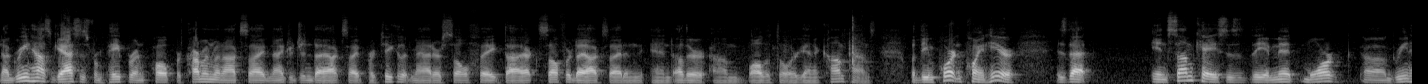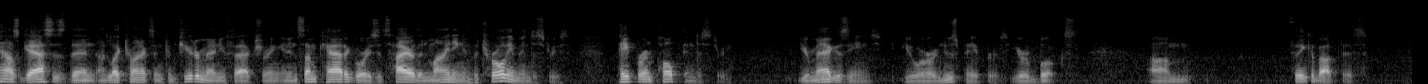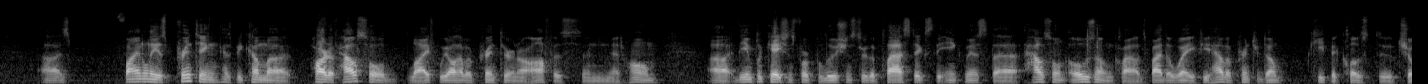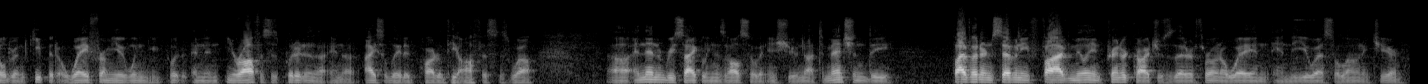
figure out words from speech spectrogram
Now, greenhouse gases from paper and pulp are carbon monoxide, nitrogen dioxide, particulate matter, sulfate, sulfur dioxide, and, and other um, volatile organic compounds. But the important point here is that in some cases, they emit more uh, greenhouse gases than electronics and computer manufacturing, and in some categories, it's higher than mining and petroleum industries paper and pulp industry, your magazines, your newspapers, your books. Um, think about this. Uh, as finally, as printing has become a part of household life, we all have a printer in our office and at home, uh, the implications for pollutions through the plastics, the ink mist, the household ozone clouds. By the way, if you have a printer, don't keep it close to children. Keep it away from you when you put it, and in your offices, put it in an isolated part of the office as well. Uh, and then recycling is also an issue, not to mention the 575 million printer cartridges that are thrown away in, in the U.S. alone each year.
